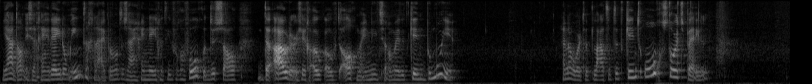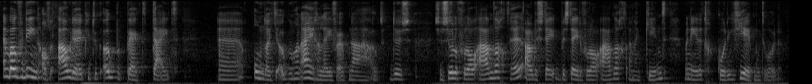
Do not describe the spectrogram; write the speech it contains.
ja, dan is er geen reden om in te grijpen, want er zijn geen negatieve gevolgen. Dus zal de ouder zich ook over het algemeen niet zo met het kind bemoeien. En dan wordt het, laat het het kind ongestoord spelen. En bovendien, als ouder heb je natuurlijk ook beperkte tijd, eh, omdat je ook nog een eigen leven hebt nahoudt. Dus ze zullen vooral aandacht, hè, ouders besteden vooral aandacht aan een kind wanneer het gecorrigeerd moet worden.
